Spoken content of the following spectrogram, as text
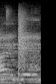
I get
